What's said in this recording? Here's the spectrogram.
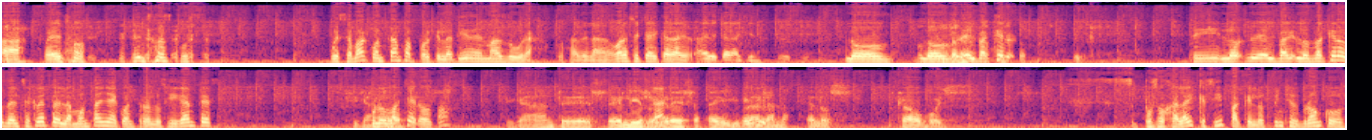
Ah, bueno. Entonces, pues. Pues se va con Tampa porque la tienen más dura. Pues adelante. Ahora que hay, cada, hay de cada quien. Los, los, el vaquero, sí, lo- el los vaqueros del secreto de la montaña contra los gigantes. Pues los vaqueros, ¿no? Gigantes, Eli regresa y va a ganar a los Cowboys. Pues ojalá y que sí, para que los pinches broncos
